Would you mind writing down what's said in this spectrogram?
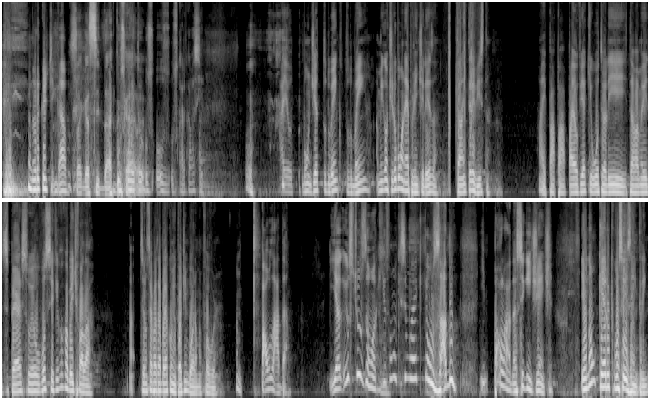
na hora que ele chegava, Sagacidade do os, cara. corretor- os, os, os caras ficavam assim. Aí eu, bom dia, tudo bem? Tudo bem? Amigão, tira o boné, por gentileza. Tá na entrevista. Aí, pá, pá, pá, eu vi que o outro ali tava meio disperso. Eu, você, o que, eu acabei de falar? "Ah, Você não serve pra trabalhar comigo, pode ir embora, mano, por favor. Mano, paulada. E, a- e os tiozão aqui falam que esse moleque é ousado. E paulada. É o seguinte, gente. Eu não quero que vocês entrem.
